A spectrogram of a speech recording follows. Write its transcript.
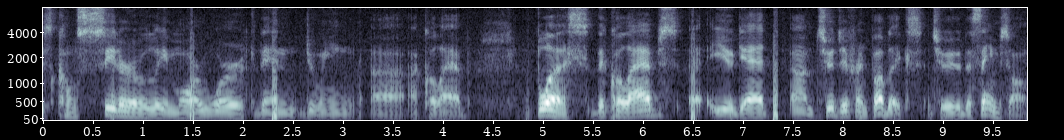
is considerably more work than doing uh, a collab. Plus, the collabs uh, you get um, two different publics to the same song.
